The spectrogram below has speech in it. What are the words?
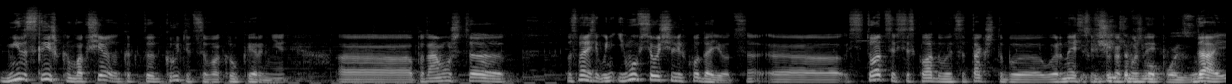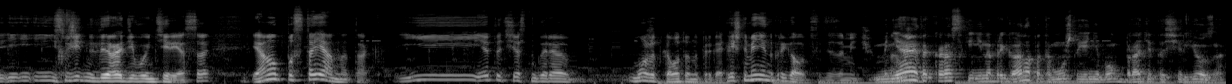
мир слишком вообще как-то крутится вокруг Эрни. Э, потому что ну, смотрите, ему все очень легко дается. Э, ситуации все складываются так, чтобы у Эрнести все как в можно... пользу. Да, и, и- исключительно для ради его интереса. И оно постоянно так. И это, честно говоря, может кого-то напрягать. Лично меня не напрягало, кстати, замечу. Меня это как раз таки не напрягало, потому что я не мог брать это серьезно.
